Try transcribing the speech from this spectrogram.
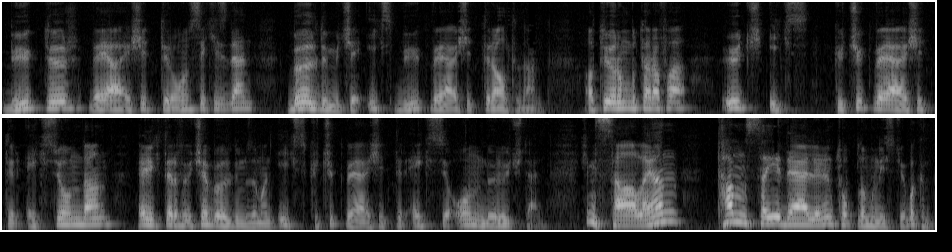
büyüktür veya eşittir 18'den böldüm 3'e x büyük veya eşittir 6'dan. Atıyorum bu tarafa 3x küçük veya eşittir eksi 10'dan her iki tarafı 3'e böldüğüm zaman x küçük veya eşittir eksi 10 bölü 3'ten. Şimdi sağlayan tam sayı değerlerinin toplamını istiyor. Bakın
